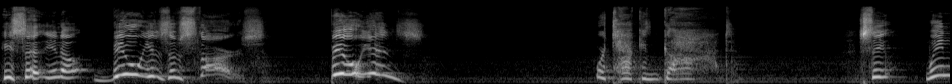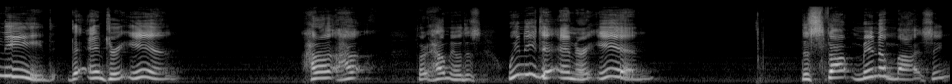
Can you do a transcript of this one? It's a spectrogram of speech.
he said, you know, billions of stars, billions. We're talking God. See, we need to enter in. How, how, Lord, help me with this. We need to enter in to stop minimizing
